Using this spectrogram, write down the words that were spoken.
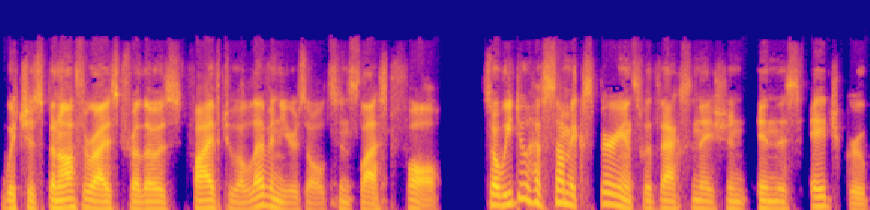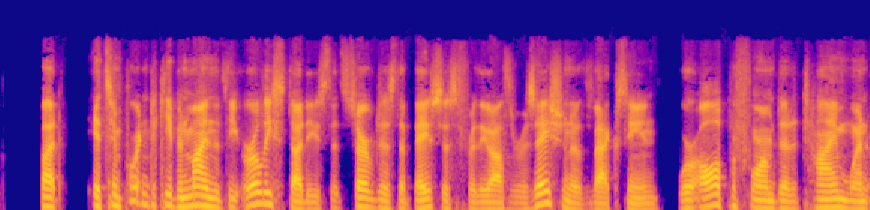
which has been authorized for those 5 to 11 years old since last fall. So we do have some experience with vaccination in this age group, but it's important to keep in mind that the early studies that served as the basis for the authorization of the vaccine were all performed at a time when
